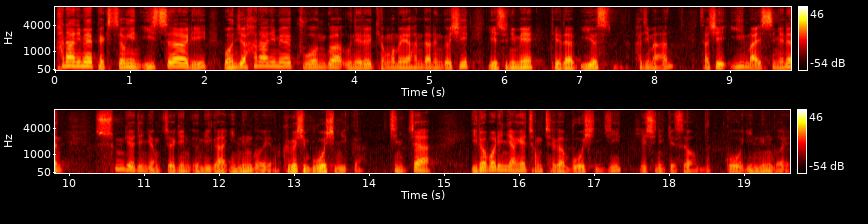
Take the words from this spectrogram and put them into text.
하나님의 백성인 이스라엘이 먼저 하나님의 구원과 은혜를 경험해야 한다는 것이 예수님의 대답이었습니다. 하지만 사실 이 말씀에는 숨겨진 영적인 의미가 있는 거예요. 그것이 무엇입니까? 진짜 잃어버린 양의 정체가 무엇인지 예수님께서 묻고 있는 거예요.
